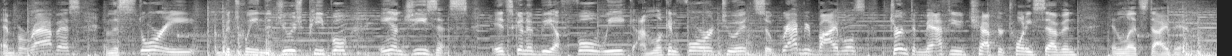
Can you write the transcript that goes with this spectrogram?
and Barabbas and the story between the Jewish people and Jesus. It's going to be a full week. I'm looking forward to it. So grab your Bibles, turn to Matthew chapter 27, and let's dive in.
